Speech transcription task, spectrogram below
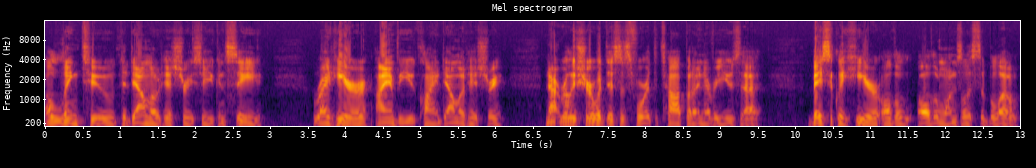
a link to the download history so you can see right here IMVU client download history. Not really sure what this is for at the top, but I never use that. Basically here, all the all the ones listed below,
